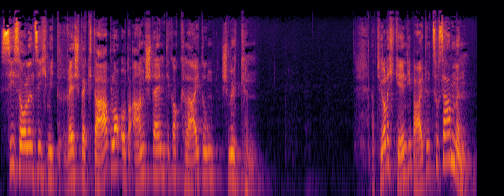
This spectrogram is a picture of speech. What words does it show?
sie sollen sich mit respektabler oder anständiger Kleidung schmücken. Natürlich gehen die beiden zusammen.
